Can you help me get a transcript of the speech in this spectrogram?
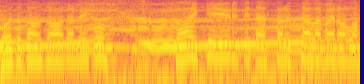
Koitetaan saada niinku kaikki irti tästä nyt tällä vedolla.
